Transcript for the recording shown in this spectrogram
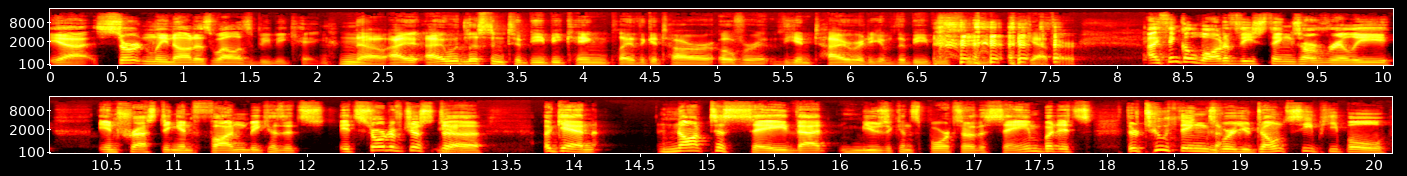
Yeah, certainly not as well as BB King. No, I, I would listen to BB King play the guitar over the entirety of the BBC together. I think a lot of these things are really interesting and fun because it's it's sort of just yeah. a again not to say that music and sports are the same, but it's they're two things no. where you don't see people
